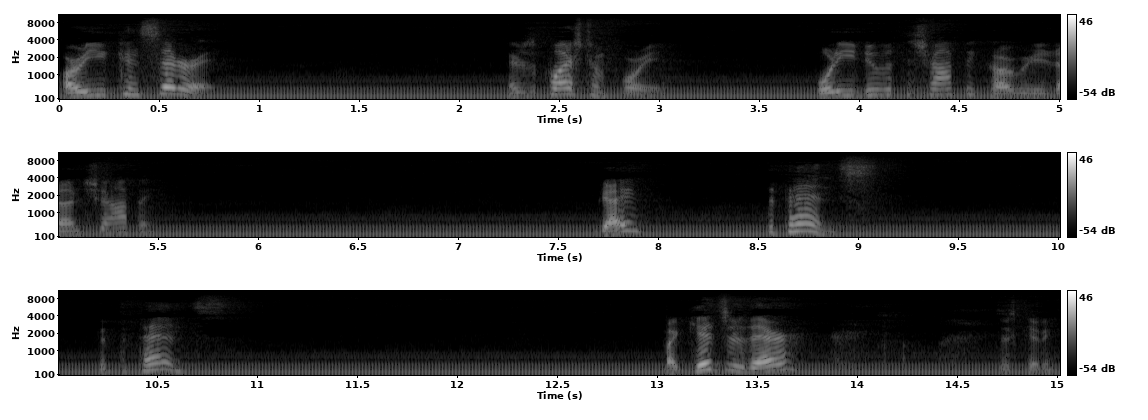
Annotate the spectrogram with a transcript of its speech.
are you considerate? There's a question for you. What do you do with the shopping cart when you're done shopping? Okay? Depends. It depends. My kids are there. Just kidding.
